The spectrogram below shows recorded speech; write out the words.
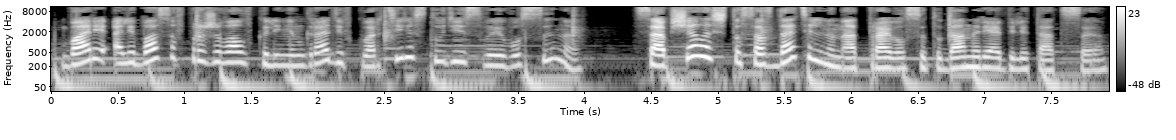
Барри Алибасов проживал в Калининграде в квартире студии своего сына. Сообщалось, что создательно отправился туда на реабилитацию.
